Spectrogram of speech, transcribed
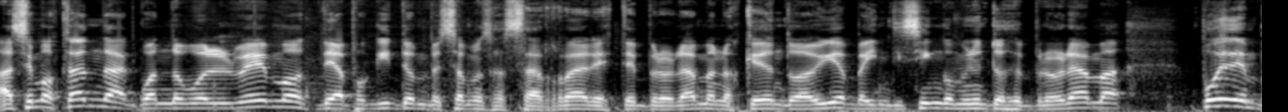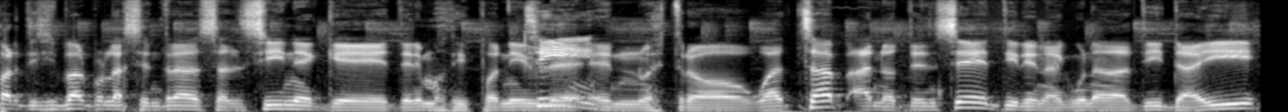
Hacemos tanda. Cuando volvemos, de a poquito empezamos a cerrar este programa. Nos quedan todavía 25 minutos de programa. Pueden participar por las entradas al cine que tenemos disponible Sí. en nuestro WhatsApp. Anótense, tiren alguna datita ahí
